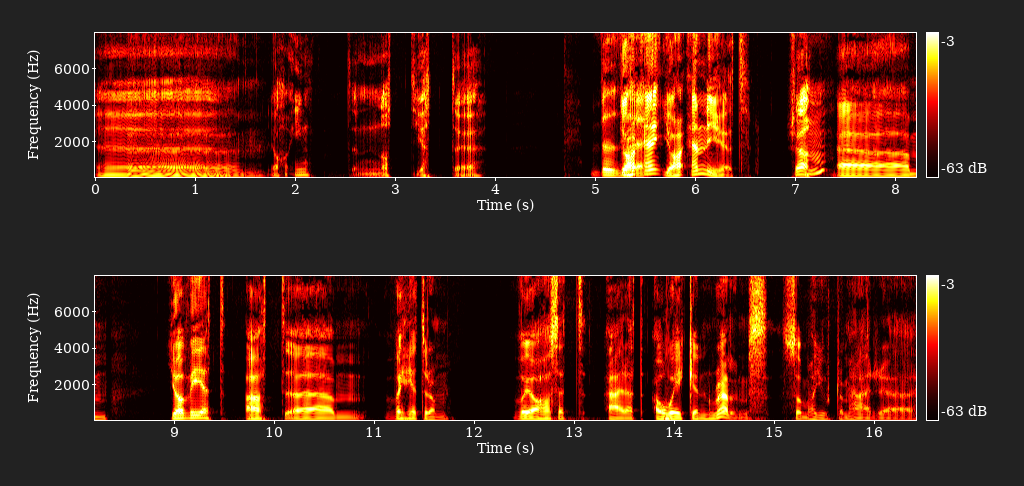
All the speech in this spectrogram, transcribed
Ehm, jag har inte något jätte... Vi... jag, har en, jag har en nyhet. Kör! Mm. Ehm, jag vet att, ehm, vad heter de? Vad jag har sett är att Awaken Realms, som har gjort de här uh,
